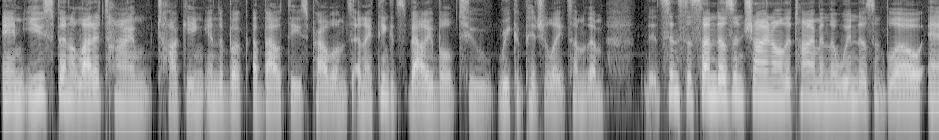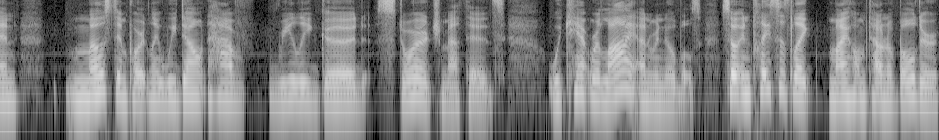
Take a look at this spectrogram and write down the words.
And you spend a lot of time talking in the book about these problems, and I think it's valuable to recapitulate some of them. Since the sun doesn't shine all the time and the wind doesn't blow, and most importantly, we don't have really good storage methods, we can't rely on renewables. So, in places like my hometown of Boulder,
